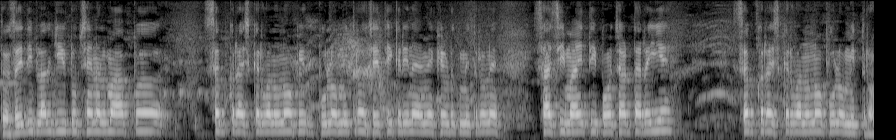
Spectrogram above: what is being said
તો જયદીપ લાલજી યુટ્યુબ ચેનલમાં આપ સબસ્ક્રાઈબ કરવાનું ન ભૂલો મિત્રો, જેથી કરીને અમે ખેડૂત મિત્રોને સાચી માહિતી પહોંચાડતા રહીએ. સબસ્ક્રાઈબ કરવાનું ન ભૂલો મિત્રો.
